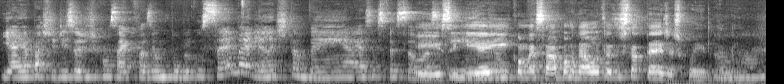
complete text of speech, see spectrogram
E aí, a partir disso, a gente consegue fazer um público semelhante também a essas pessoas Isso, que e aí começar a abordar outras estratégias com ele também. Uhum.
